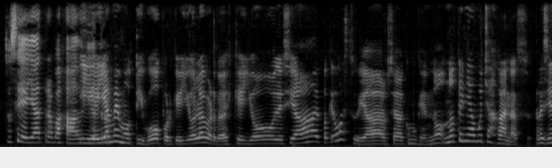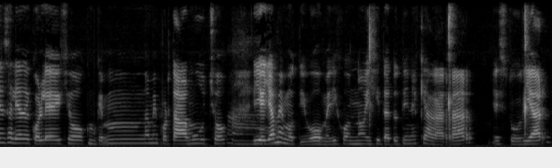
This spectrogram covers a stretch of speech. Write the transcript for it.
Entonces ella ha trabajado y ha ella tra- me motivó porque yo la verdad es que yo decía, ay, ¿para qué voy a estudiar? O sea, como que no, no tenía muchas ganas. Recién salía del colegio, como que mm, no me importaba mucho. Ah. Y ella me motivó, me dijo, no, hijita, tú tienes que agarrar, estudiar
